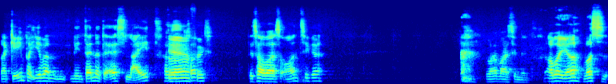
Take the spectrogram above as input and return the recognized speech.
Na, Gameboy, ich habe einen Nintendo DS Lite hab ich Ja, gehabt. Das war aber das Einzige. War, weiß ich nicht. Aber ja, was,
